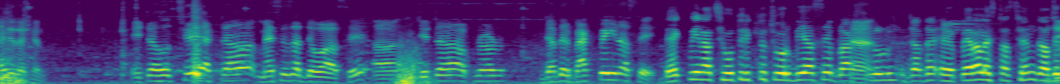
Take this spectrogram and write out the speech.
এই যে দেখেন এটা হচ্ছে একটা মেসেজার দেওয়া আছে যেটা আপনার যাদের ব্যাক পেইন আছে। ব্যাক পেইন আছে অতিরিক্ত চর্বি আছে ব্লাড হ্যাঁ। যাদের প্যারালাইজড আছেন যাদের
